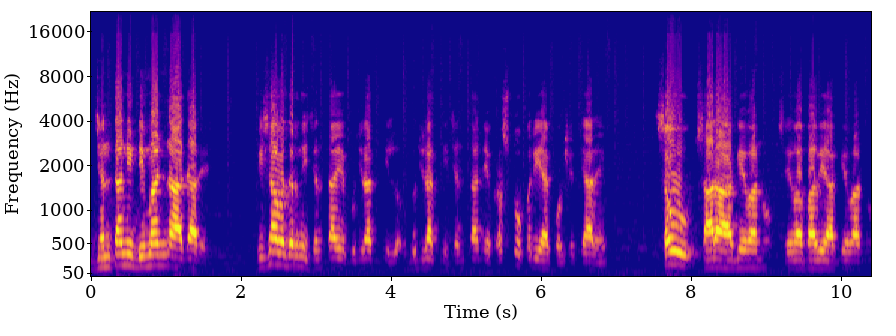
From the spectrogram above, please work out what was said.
જનતાની ડિમાન્ડના આધારે વિસાવદરની જનતાએ ગુજરાતની ગુજરાતની જનતાને એક રસ્તો કરી આપ્યો છે ત્યારે સૌ સારા આગેવાનો, સેવાભાવી આગેવાનો,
